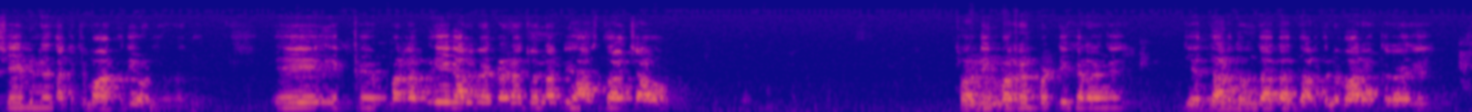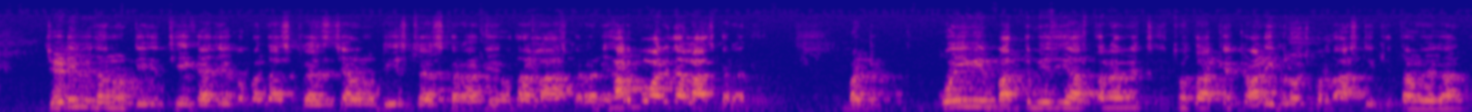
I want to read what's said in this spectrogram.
6 ਮਹੀਨੇ ਤੱਕ ਜ਼ਮਾਨਤ ਨਹੀਂ ਹੋਣੀ ਉਹਨਾਂ ਦੀ। ਇਹ ਇੱਕ ਮਤਲਬ ਇਹ ਗੱਲ ਮੈਂ ਕਹਿਣਾ ਚਾਹੁੰਦਾ ਵੀ ਹਸਪਤਾਲ ਚ ਆਓ। ਤੁਹਾਡੀ ਮਰਨ ਪੱਟੀ ਕਰਾਂਗੇ, ਜੇ ਦਰਦ ਹੁੰਦਾ ਤਾਂ ਦਰਦ ਨਿਵਾਰਨ ਕਰਾਂਗੇ। ਜਿਹੜੀ ਵੀ ਤੁਹਾਨੂੰ ਠੀਕ ਹੈ ਜੇ ਕੋਈ ਬੰਦਾ ਸਟ੍ਰੈਸ ਚ ਆ, ਉਹਨੂੰ ਡੀ ਸਟ੍ਰੈਸ ਕਰਾਂਗੇ, ਉਹਦਾ ਇਲਾਜ ਕਰਾਂਗੇ, ਹਰ ਬਿਮਾਰੀ ਦਾ ਇਲਾਜ ਕਰਾਂਗੇ। ਬਟ ਕੋਈ ਵੀ ਬਦਤਮੀਜ਼ੀ ਹਸਪਤਾਲਾਂ ਵਿੱਚ ਇੱਥੋਂ ਤੱਕ ਕਿ ਗਾਲੀ ਗਲੋਚ ਬਰਦਾਸ਼ਤ ਨਹੀਂ ਕੀਤਾ ਹੋਵੇਗਾ,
